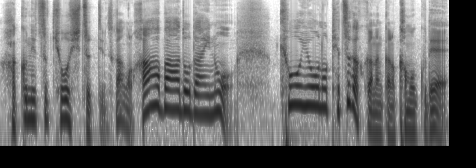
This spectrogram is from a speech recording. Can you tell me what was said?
白熱教室っていうんですか、このハーバード大の教養の哲学かなんかの科目で、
